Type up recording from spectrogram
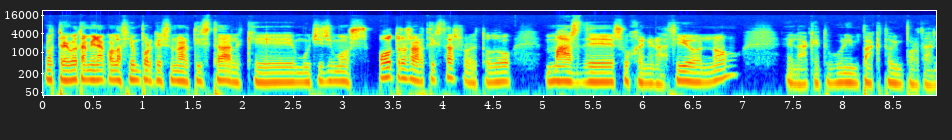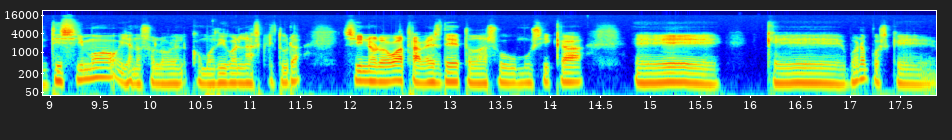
Lo traigo también a colación porque es un artista al que muchísimos otros artistas, sobre todo más de su generación, ¿no? En la que tuvo un impacto importantísimo, ya no solo, como digo, en la escritura, sino luego a través de toda su música que, bueno, pues que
